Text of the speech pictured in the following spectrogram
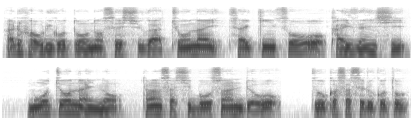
アルファオリゴ糖の摂取が腸内細菌層を改善し、盲腸内の炭素脂肪酸量を増加させること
